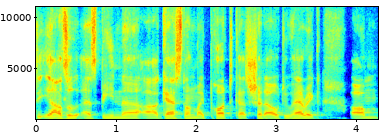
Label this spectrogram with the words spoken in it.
he also has been uh, a guest on my podcast. Shout out to Eric. Um,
